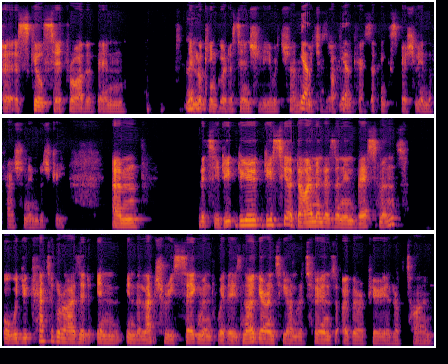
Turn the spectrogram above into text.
a skill set rather than than mm-hmm. looking good, essentially, which um, yeah. which is often yeah. the case, I think, especially in the fashion industry. Um, let's see. Do, do you do you see a diamond as an investment, or would you categorize it in in the luxury segment where there is no guarantee on returns over a period of time?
